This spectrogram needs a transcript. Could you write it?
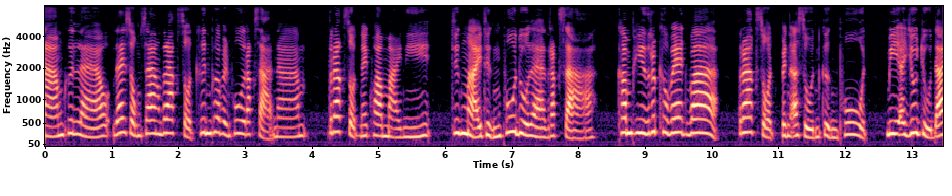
น้ำขึ้นแล้ว ได้ทรงสร้างรากสดขึ้นเพื่อเป็นผู้รักษาน้ำรากสดในความหมายนี้ จึงหมายถึงผู้ดูแลรักษาคำพีรุกเวทว่า รากสดเป็นอสูรกึ่งพูด มีอายุอยู่ได้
